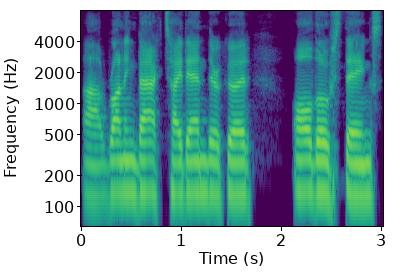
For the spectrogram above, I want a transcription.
uh, running back, tight end. They're good all those things.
